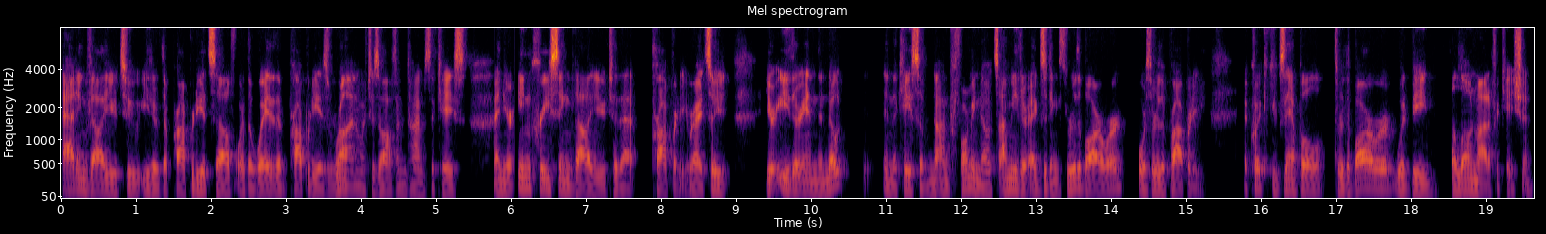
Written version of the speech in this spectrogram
adding value to either the property itself or the way the property is run, which is oftentimes the case, and you're increasing value to that property, right? So you're either in the note, in the case of non performing notes, I'm either exiting through the borrower or through the property. A quick example through the borrower would be a loan modification,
